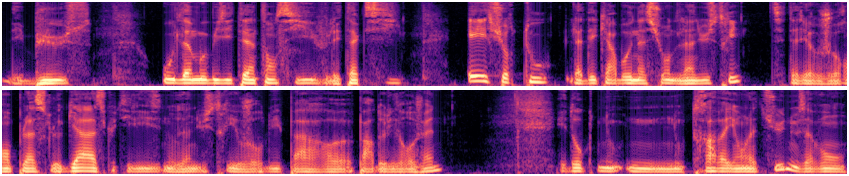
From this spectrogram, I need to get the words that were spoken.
des bus, ou de la mobilité intensive, les taxis, et surtout la décarbonation de l'industrie, c'est-à-dire que je remplace le gaz qu'utilisent nos industries aujourd'hui par, euh, par de l'hydrogène. Et donc nous, nous travaillons là-dessus, nous avons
